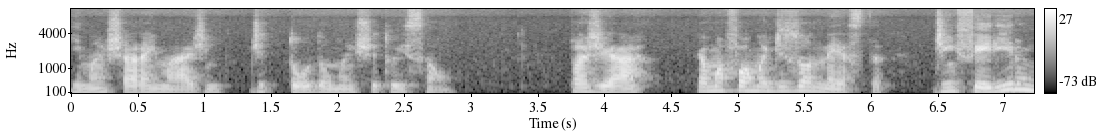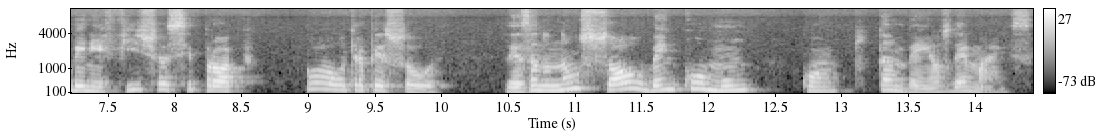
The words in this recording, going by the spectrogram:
e manchar a imagem de toda uma instituição. Plagiar é uma forma desonesta de inferir um benefício a si próprio ou a outra pessoa, lesando não só o bem comum, quanto também aos demais.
